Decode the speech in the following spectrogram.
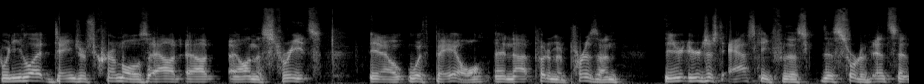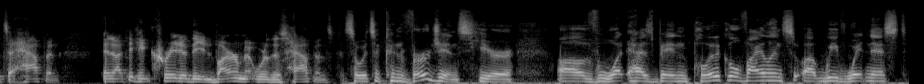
When you let dangerous criminals out, out on the streets, you know, with bail and not put them in prison, you're, you're just asking for this, this sort of incident to happen. And I think it created the environment where this happens. So it's a convergence here of what has been political violence uh, we've witnessed,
